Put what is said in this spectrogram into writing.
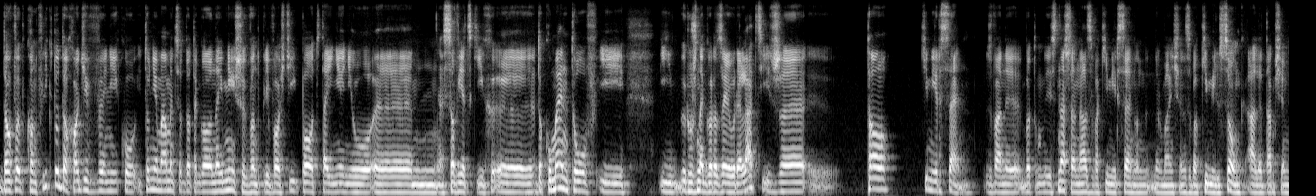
do konfliktu dochodzi w wyniku, i tu nie mamy co do tego najmniejszych wątpliwości, po odtajnieniu y, sowieckich y, dokumentów i, i różnego rodzaju relacji, że to Kim Il-sen, zwany, bo to jest nasza nazwa Kim Il-sen, on normalnie się nazywa Kim Il-sung, ale tam się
